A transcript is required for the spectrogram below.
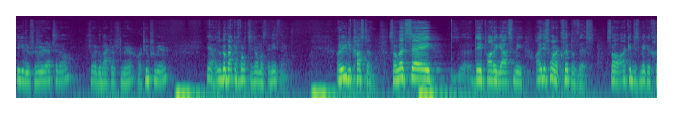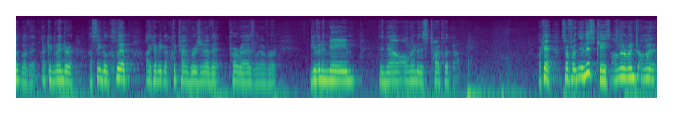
you could do Premiere XML if you want to go back to Premiere or to Premiere. Yeah, it'll go back and forth to almost anything. Or you can do custom. So let's say uh, Dave Podig asked me, I just want a clip of this. So I can just make a clip of it. I can render a single clip. I can make a QuickTime version of it, ProRes, whatever. Give it a name, and now I'll render this entire clip out. Okay, so for in this case, I'm gonna render I'm gonna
